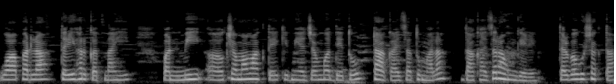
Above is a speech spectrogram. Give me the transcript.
वापरला तरी हरकत नाही. पण मी क्षमा मागते की मी याच्यामध्ये तो टाकायचा तुम्हाला दाखायचं राहून गेले. तर बघू शकता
